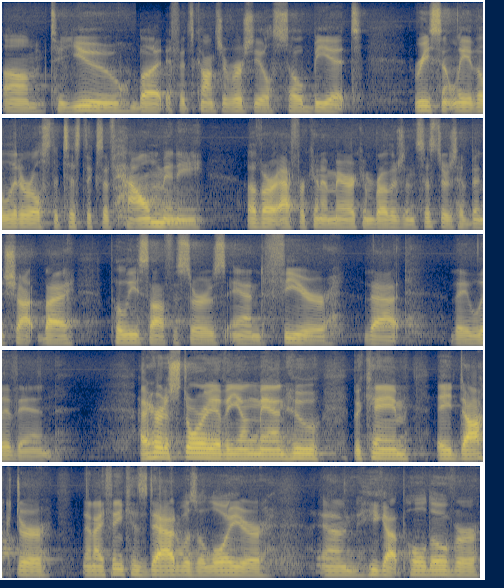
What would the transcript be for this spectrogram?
um, to you, but if it's controversial, so be it. Recently, the literal statistics of how many of our African American brothers and sisters have been shot by police officers and fear that they live in. I heard a story of a young man who became a doctor, and I think his dad was a lawyer, and he got pulled over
